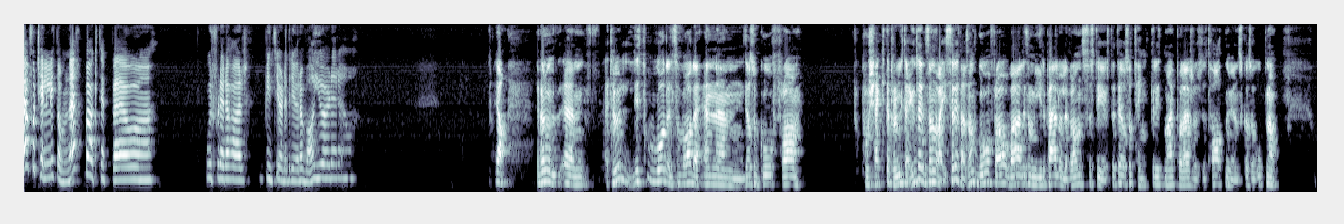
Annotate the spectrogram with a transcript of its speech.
ja, fortelle litt om det. Bakteppet og hvorfor dere har begynt å gjøre det dere gjør, og hva gjør dere? Ja. Jeg, kan, ehm, jeg tror litt for vår del så var det en um, Det å gå fra prosjekt til produkt er egentlig en sånn reise litt. her, sant? Gå fra å være liksom milepæl og leveransestyrte til å tenke litt mer på de resultatene vi ønsker å oppnå.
